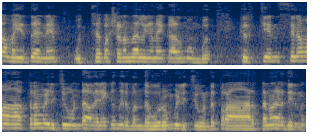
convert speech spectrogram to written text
സമയത്ത് തന്നെ ഉച്ചഭക്ഷണം നൽകണേക്കാൾ മുമ്പ് ക്രിസ്ത്യൻസിനെ മാത്രം വിളിച്ചുകൊണ്ട് അവരെയൊക്കെ നിർബന്ധപൂർവം വിളിച്ചുകൊണ്ട് പ്രാർത്ഥന നടത്തിയിരുന്നു.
